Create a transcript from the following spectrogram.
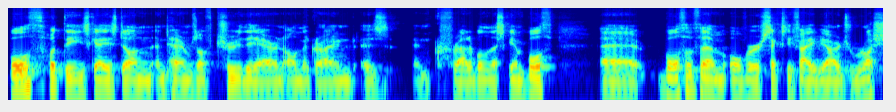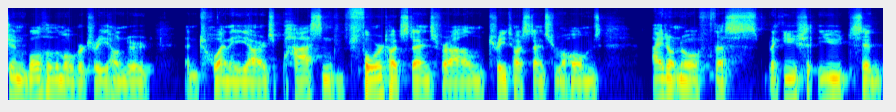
both what these guys done in terms of through the air and on the ground is incredible in this game. Both uh, both of them over 65 yards rushing, both of them over 320 yards passing, four touchdowns for Allen, three touchdowns for Mahomes. I don't know if this, like you you said,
